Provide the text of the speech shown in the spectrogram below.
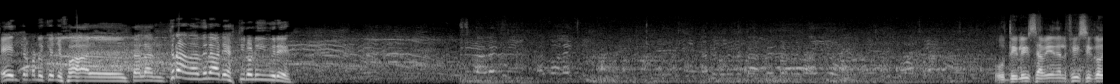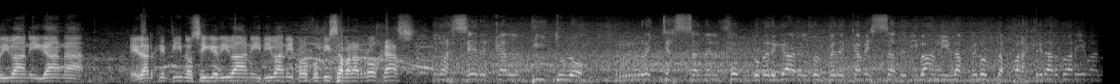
Entra para Luqueño, falta la entrada del área, tiro libre. Utiliza bien el físico Divani, gana. El argentino sigue Divani, Divani profundiza para Rojas. Lo acerca al título. Rechaza en el fondo Vergara el golpe de cabeza de Divani. La pelota para Gerardo Arevalo.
